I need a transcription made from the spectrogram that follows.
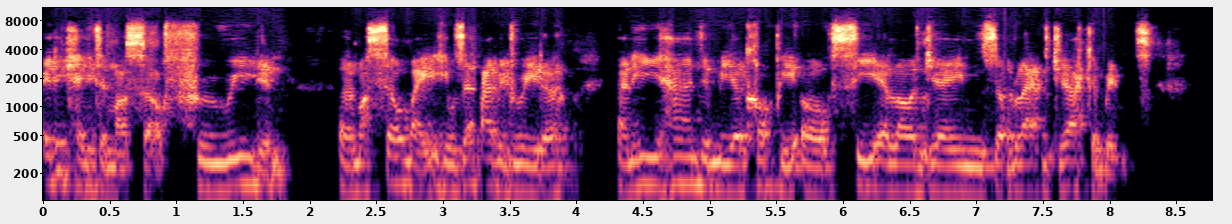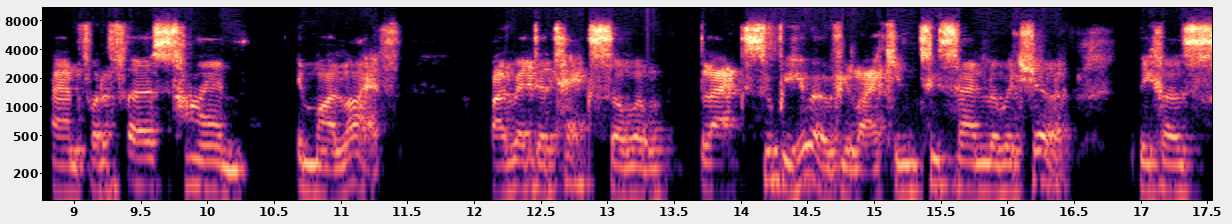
educating myself through reading. Uh, my cellmate, he was an avid reader, and he handed me a copy of C.L.R. James' The Black Jacobins. And for the first time in my life, I read the text of a black superhero, if you like, in Toussaint Louverture, because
